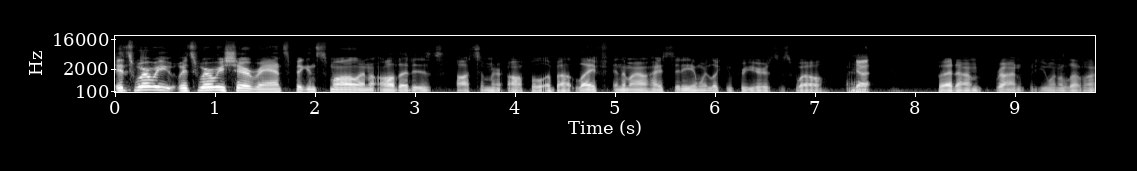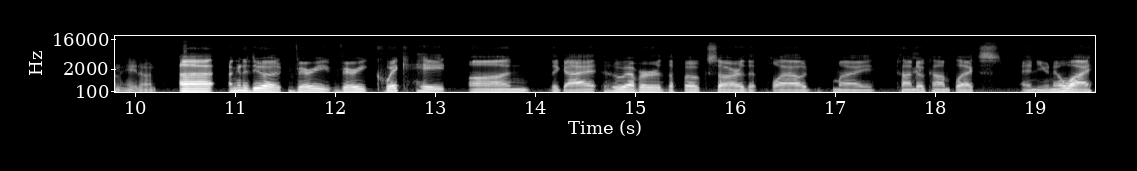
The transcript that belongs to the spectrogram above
it's where we it's where we share rants, big and small, and all that is awesome or awful about life in the Mile High City, and we're looking for yours as well. Yeah. But um, Ron, what do you want to love on, hate on? Uh, I'm gonna do a very very quick hate on the guy, whoever the folks are that plowed my condo complex, and you know why.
